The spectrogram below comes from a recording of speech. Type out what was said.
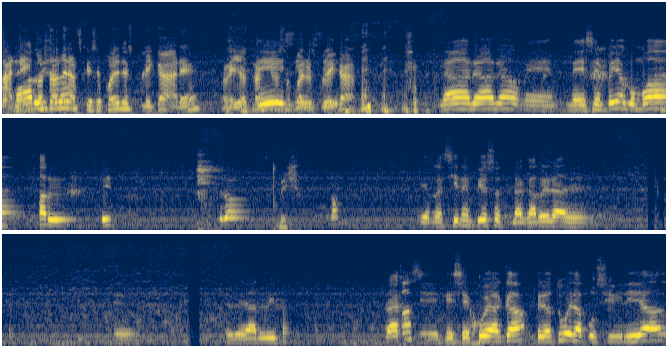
anécdotas de las que se pueden explicar, ¿eh? Porque hay otras que no se pueden explicar. No, no, no. Me, me desempeño como árbitro. Y recién empiezo la carrera de, de, de arbitraje eh, que se juega acá, pero tuve la posibilidad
